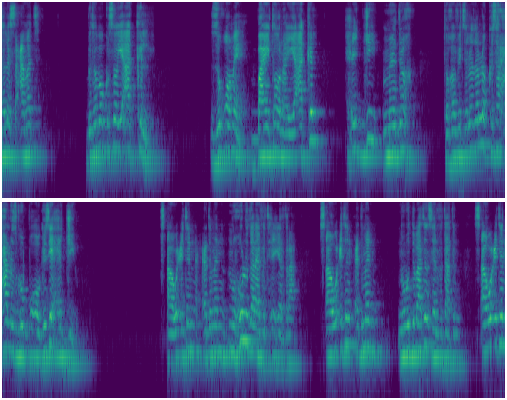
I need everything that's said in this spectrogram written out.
ሰለስተ ዓመት ብተበግሶ ይኣክል ዝቆመ ባይቶና ይኣክል ሕጂ መድረክ ተኸፊት ስለ ዘሎ ክሰርሓሉ ዝግብኦ ግዜ ሕጂ እዩ ፃውዒትን ዕድመን ንኩሉ ደላይ ፍትሒ ኤርትራ ፃውዒትን ዕድመን ንውድባትን ሰልፍታትን ፃውዒትን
